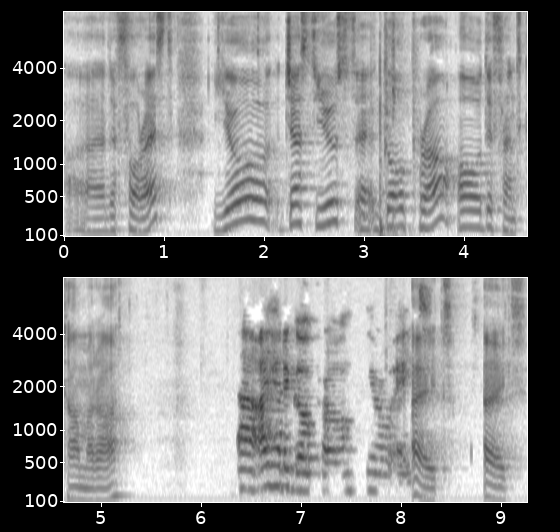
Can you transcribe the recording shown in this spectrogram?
uh, The Forest, you just used GoPro or different camera? Uh, I had a GoPro Hero 8. 8, 8.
